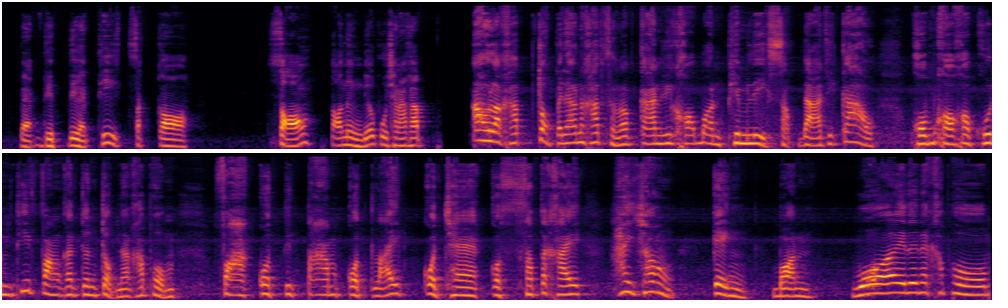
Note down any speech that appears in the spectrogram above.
ๆแบบเดือดเดือดๆที่สกอร์2ต่อ1ลิเวอร์พูลชนะครับเอาล่ะครับ จบไปแล้วนะครับสำหรับการวิเคราะห์บอลพรีเมียร์ลีกสัปดาห์ที่ 9 ผมขอขอบคุณที่ฟังกันจนจบนะครับผมฝากกดติดตามกดไลค์กดแชร์ กดซับสไครต์ให้ช่องเก่งบอล โวยด้วยนะครับผม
